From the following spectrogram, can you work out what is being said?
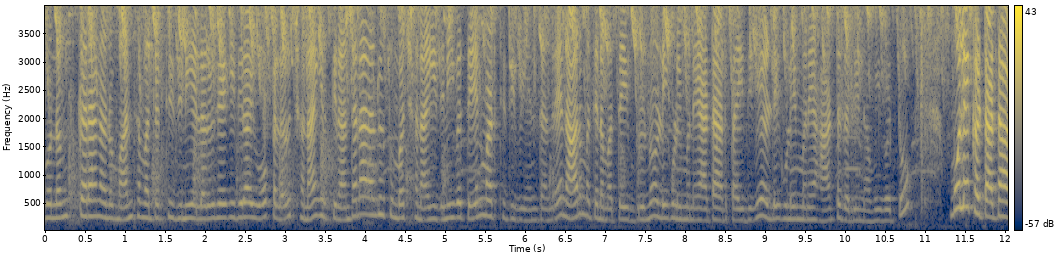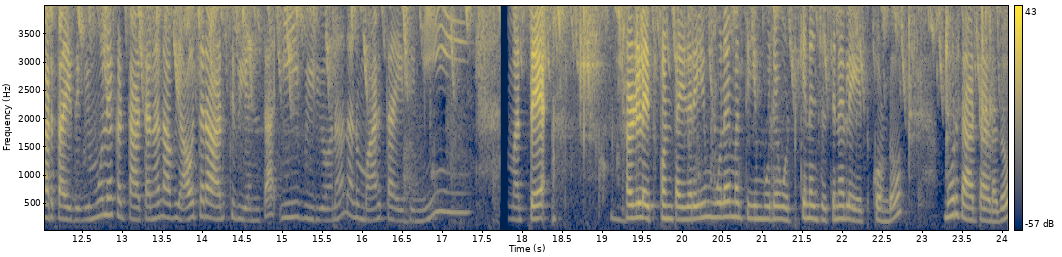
ಎಲ್ಲರಿಗೂ ನಮಸ್ಕಾರ, ನಾನು ಮಾನಸ ಮಾತಾಡ್ತಿದ್ದೀನಿ. ಎಲ್ಲರೂ ಹೇಗಿದ್ದೀರಾ? ಹೋಪ್ ಎಲ್ಲರೂ ಚೆನ್ನಾಗಿರ್ತೀರಾ ಅಂತ ನಾನಂತೂ ತುಂಬ ಚೆನ್ನಾಗಿದ್ದೀನಿ. ಇವತ್ತು ಏನು ಮಾಡ್ತಿದ್ದೀವಿ ಅಂತಂದರೆ, ನಾನು ಮತ್ತು ನಮ್ಮ ಇಬ್ಬರು ಹಳ್ಳಿ ಗುಳಿ ಮನೆ ಆಟ ಆಡ್ತಾ ಇದ್ದೀವಿ. ಹಳ್ಳಿ ಗುಳಿ ಮನೆ ಆಟದಲ್ಲಿ ನಾವು ಇವತ್ತು ಮೂಲೆ ಕಟ್ಟಾಟ ಆಡ್ತಾ ಇದ್ದೀವಿ. ಮೂಲೆ ಕಟ್ಟಾಟನ ನಾವು ಯಾವ ಥರ ಆಡ್ತೀವಿ ಅಂತ ಈ ವಿಡಿಯೋನ ನಾನು ಮಾಡ್ತಾ ಇದ್ದೀನಿ. ಮತ್ತು ಹಳ್ಳ ಎತ್ಕೊತಾ ಇದ್ದಾರೆ. ಈ ಮೂಲೆ ಮತ್ತು ಈ ಮೂಲೆ ಒಟ್ಟಿಗೆನ ಜೊತೆಯಲ್ಲೇ ಎತ್ಕೊಂಡು ಮೂರ್ತ ಆಟ ಆಡೋದು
